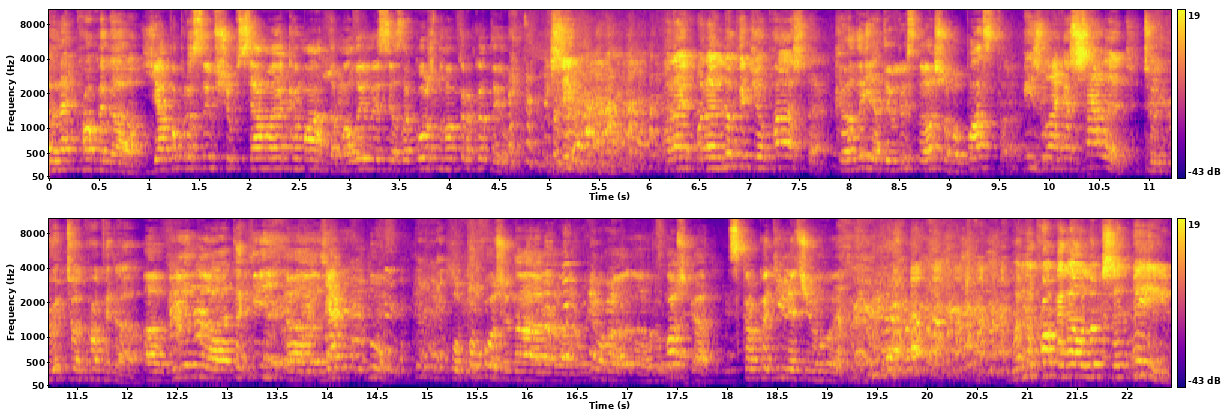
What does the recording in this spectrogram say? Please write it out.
over that crocodile. Я попросив, щоб вся моя команда молилася за кожного крокодила. You see, when I, when I look at your pastor, Коли я дивлюсь на вашого пастора, he's like a salad to a, gr- to a crocodile. а він е, такий, е, як ну, по- похожий на е, у нього е, рубашка з крокодилячого. When the crocodile looks at me,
